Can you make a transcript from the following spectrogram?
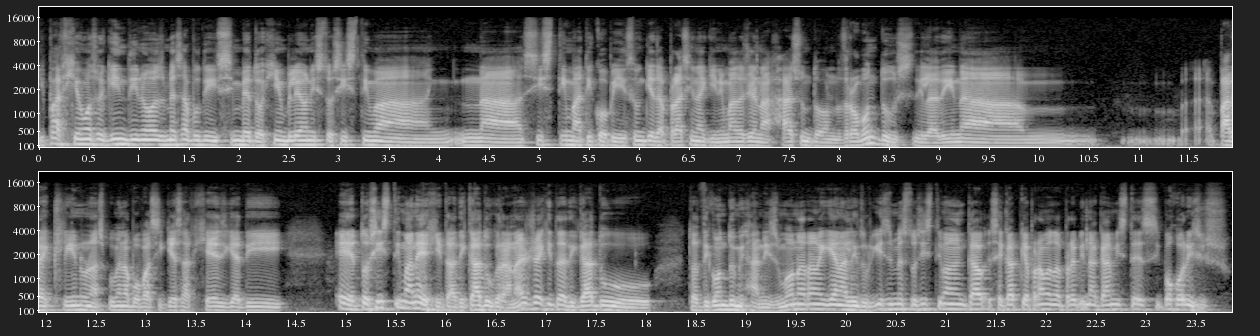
Υπάρχει όμως ο κίνδυνος μέσα από τη συμμετοχή πλέον στο σύστημα να συστηματικοποιηθούν και τα πράσινα κινήματα και να χάσουν τον δρόμο τους, δηλαδή να παρεκκλίνουν ας πούμε από βασικές αρχές γιατί ε, το σύστημα έχει τα δικά του γρανάζια, έχει τα δικά του το δικό του μηχανισμό, άρα για να λειτουργήσεις μέσα στο σύστημα σε κάποια πράγματα πρέπει να κάνεις τις υποχωρήσεις σου.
